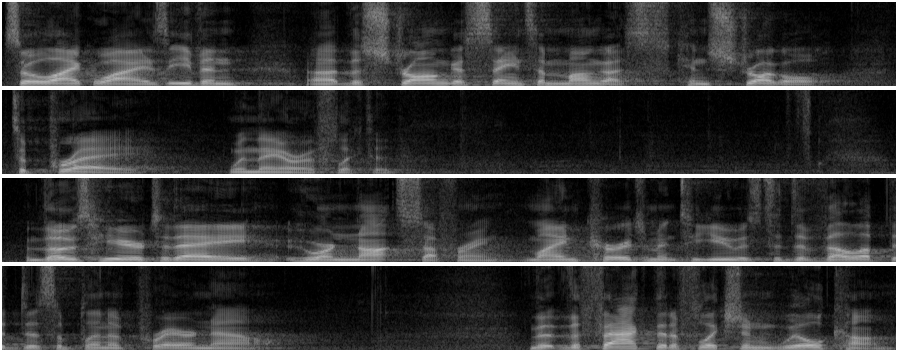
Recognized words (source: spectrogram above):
So, likewise, even uh, the strongest saints among us can struggle to pray when they are afflicted. Those here today who are not suffering, my encouragement to you is to develop the discipline of prayer now. The, the fact that affliction will come,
